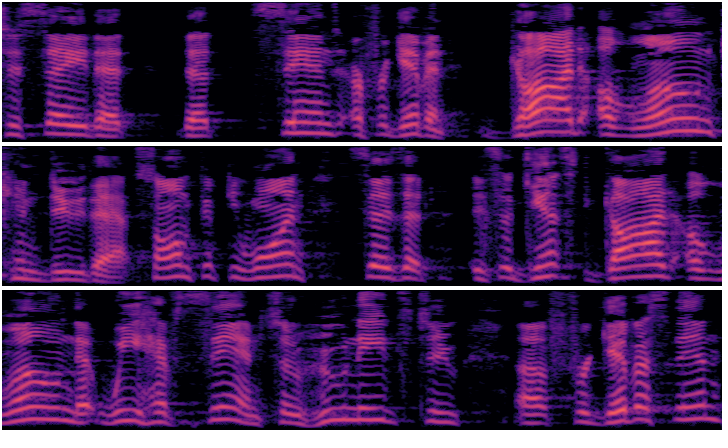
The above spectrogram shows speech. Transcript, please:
to say that, that sins are forgiven? God alone can do that. Psalm 51 says that it's against God alone that we have sinned. So who needs to uh, forgive us then?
